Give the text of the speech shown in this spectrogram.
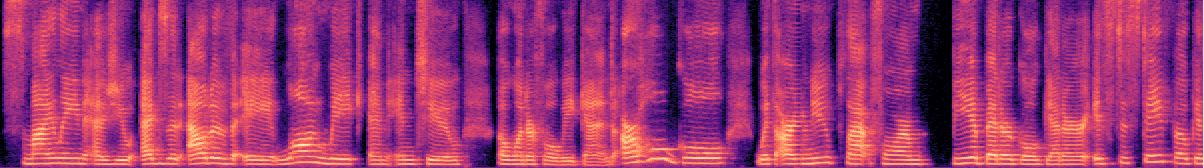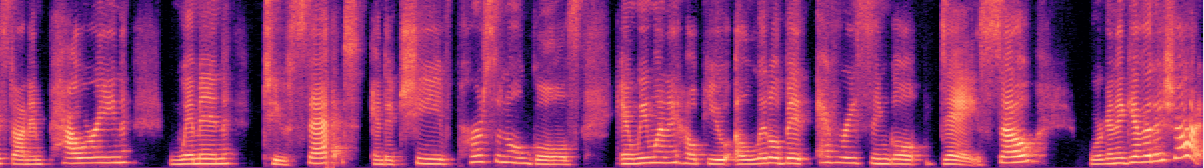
smiling as you exit out of a long week and into a wonderful weekend. Our whole goal with our new platform, Be a Better Goal Getter, is to stay focused on empowering women to set and achieve personal goals. And we want to help you a little bit every single day. So we're going to give it a shot.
